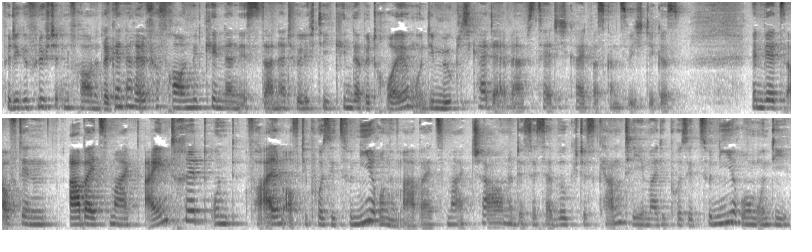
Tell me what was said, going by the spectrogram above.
Für die geflüchteten Frauen oder generell für Frauen mit Kindern ist da natürlich die Kinderbetreuung und die Möglichkeit der Erwerbstätigkeit was ganz Wichtiges. Wenn wir jetzt auf den Arbeitsmarkt eintritt und vor allem auf die Positionierung im Arbeitsmarkt schauen, und das ist ja wirklich das Kernthema, die Positionierung und die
